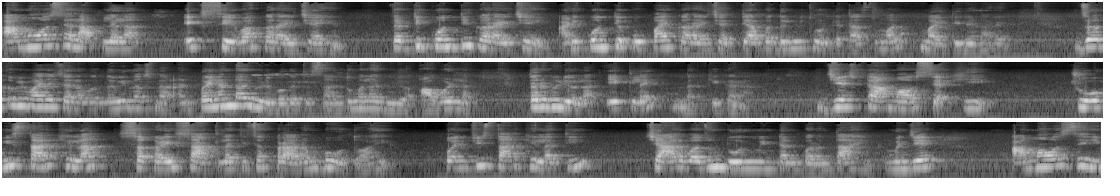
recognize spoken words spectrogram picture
अमावस्याला आपल्याला एक सेवा करायची आहे. तर ती कोणती करायची आहे आणि कोणते उपाय करायचे आहेत त्याबद्दल मी थोडक्यात आज तुम्हाला माहिती देणार आहे. जर तुम्ही माझ्या चॅनलवर नवीन असणार आणि पहिल्यांदा व्हिडिओ बघत असाल तुम्हाला व्हिडिओ आवडला तर व्हिडिओला एक लाईक नक्की करा. ज्येष्ठ अमावस्या ही चोवीस तारखेला सकाळी सातला तिचा प्रारंभ होतो आहे. पंचवीस तारखेला ती चार वाजून दोन मिनिटांपर्यंत आहे. म्हणजे अमावस्या ही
